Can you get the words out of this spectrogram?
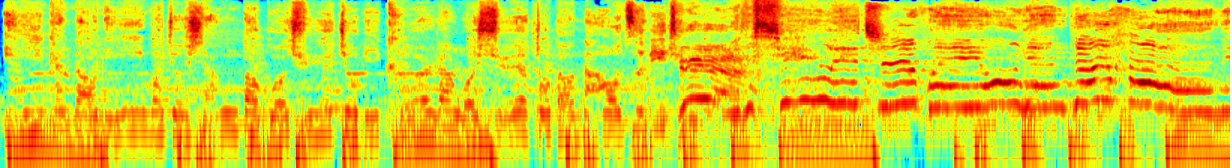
一看到你，我就想到过去，就立刻让我血冲到脑子里去。你的心里只会永远的恨你。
